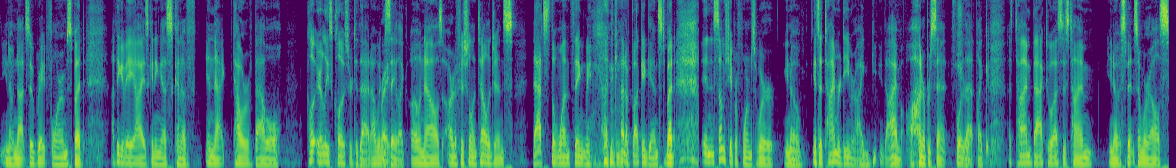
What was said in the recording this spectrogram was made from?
you know, not so great forms. But I think of AI as getting us kind of in that Tower of Babel, clo- or at least closer to that. I wouldn't Right. say like, oh, now it's artificial intelligence. That's the one thing we mm-hmm. got to buck against. But in some shape or forms, where you know it's a time redeemer. I I'm 100 percent for that. Like a time back to us is time you know, spent somewhere else.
